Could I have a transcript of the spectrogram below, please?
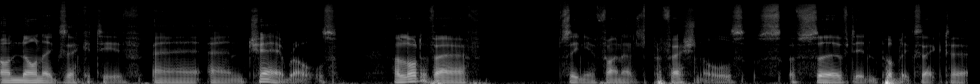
are non-executive uh, and chair roles. A lot of our senior finance professionals have served in public sector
